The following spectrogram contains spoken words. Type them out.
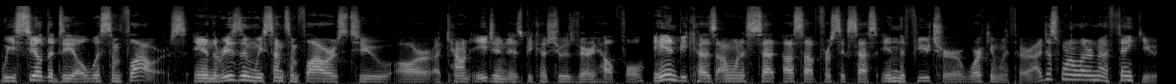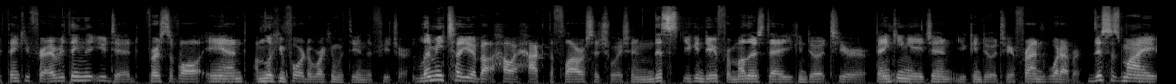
we sealed the deal with some flowers. And the reason we sent some flowers to our account agent is because she was very helpful and because I want to set us up for success in the future working with her. I just want to let her know thank you. Thank you for everything that you did, first of all, and I'm looking forward to working with you in the future. Let me tell you about how I hacked the flower situation. This you can do for Mother's Day, you can do it to your banking agent, you can do it to your friend, whatever. This is my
